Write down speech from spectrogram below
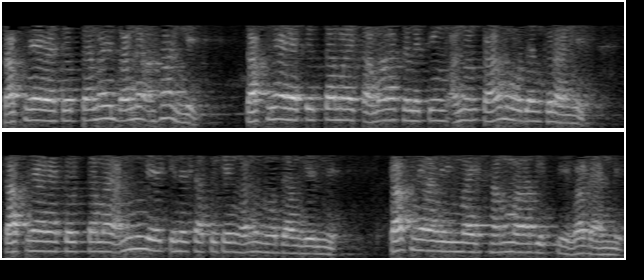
ප්‍රඥාව ඇතොත් තමයි බණ අහන්නේ. ප්‍රඥාව ඇතොත් තමයි සමාසලකින් අනුන්ට ආමෝදන් කරන්නේ. ප්‍රඥාව ඇතොත් තමයි අනුන්ගේ කියන සතුටෙන් අනුමෝදන් වෙන්නේ. ප්‍රඥාවෙන්මයි සම්මාදිට්ඨිය වඩන්නේ.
